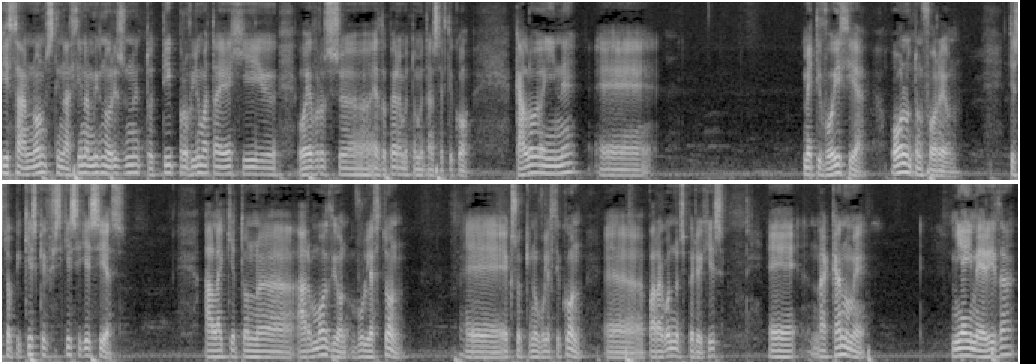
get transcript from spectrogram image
πιθανόν στην Αθήνα μην γνωρίζουν το τι προβλήματα έχει ο Εύρος ε, εδώ πέρα με το μεταναστευτικό. Καλό είναι ε, με τη βοήθεια όλων των φορέων της τοπικής και φυσικής ηγεσίας, αλλά και των ε, αρμόδιων βουλευτών ε, εξοκοινοβουλευτικών ε, παραγόντων της περιοχής να κάνουμε μια ημερίδα,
